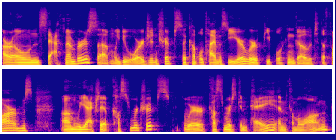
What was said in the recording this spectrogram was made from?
our own staff members. Um, we do origin trips a couple times a year where people can go to the farms. Um, we actually have customer trips where customers can pay and come along.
